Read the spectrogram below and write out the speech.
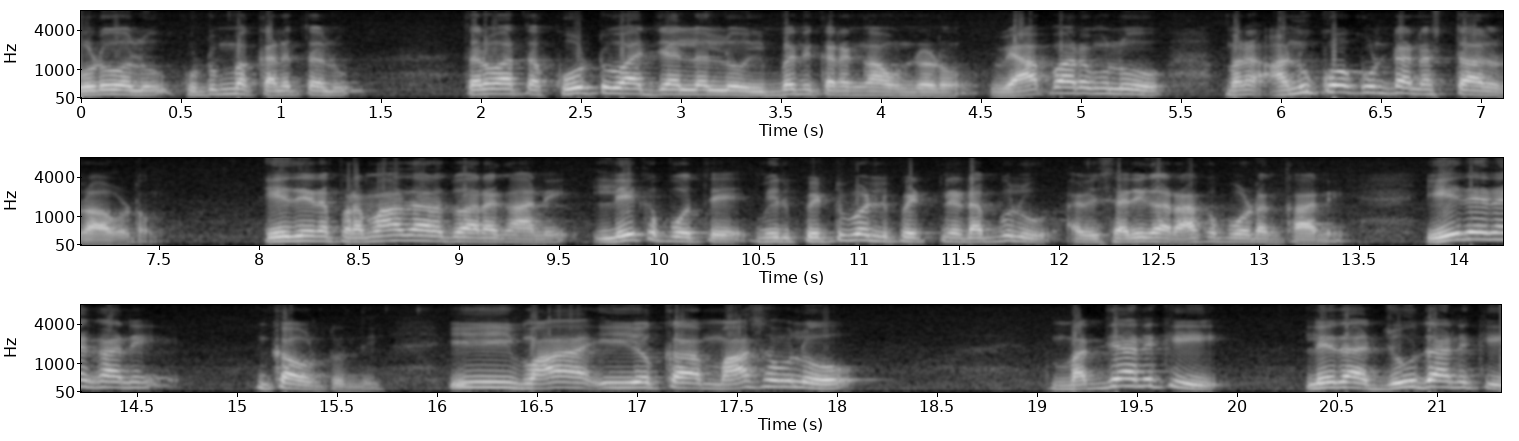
గొడవలు కుటుంబ కలతలు తర్వాత కోర్టు వాద్యాలలో ఇబ్బందికరంగా ఉండడం వ్యాపారంలో మనం అనుకోకుండా నష్టాలు రావడం ఏదైనా ప్రమాదాల ద్వారా కానీ లేకపోతే మీరు పెట్టుబడులు పెట్టిన డబ్బులు అవి సరిగా రాకపోవడం కానీ ఏదైనా కానీ ఇంకా ఉంటుంది. ఈ మా ఈ యొక్క మాసంలో మద్యానికి లేదా జూదానికి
